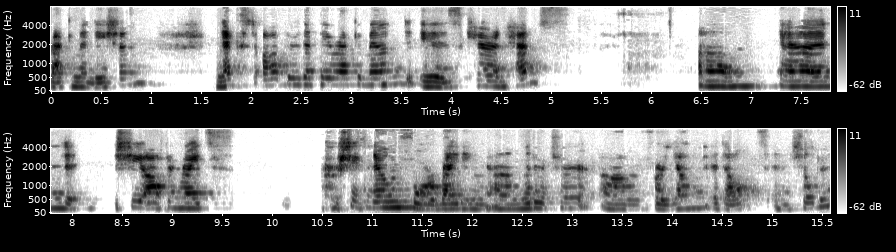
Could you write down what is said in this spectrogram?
recommendation. Next author that they recommend is Karen Hesse. Um, and she often writes, her, she's known for writing um, literature um, for young adults and children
